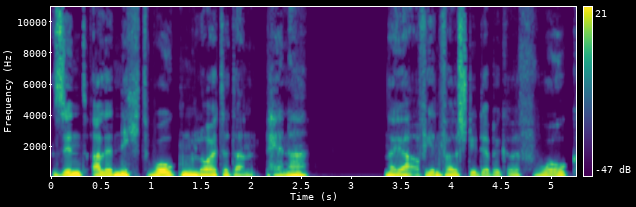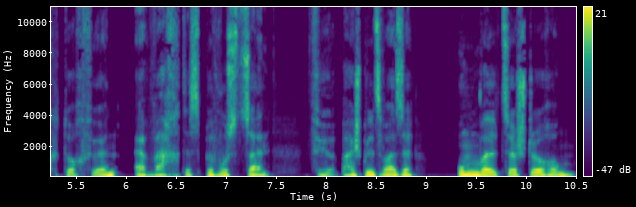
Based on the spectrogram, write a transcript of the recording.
Sind alle nicht woken Leute dann Penner? Naja, auf jeden Fall steht der Begriff woke doch für ein erwachtes Bewusstsein, für beispielsweise Umweltzerstörung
